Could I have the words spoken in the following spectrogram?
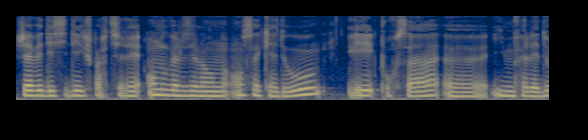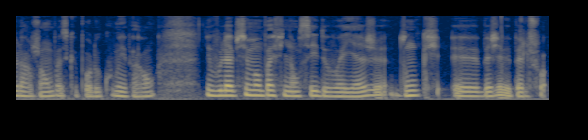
J'avais décidé que je partirais en Nouvelle-Zélande en sac à dos. Et pour ça, euh, il me fallait de l'argent parce que pour le coup, mes parents ne voulaient absolument pas financer de voyage. Donc, euh, bah, j'avais pas le choix.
